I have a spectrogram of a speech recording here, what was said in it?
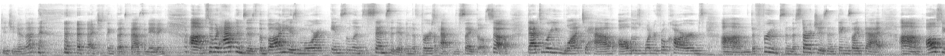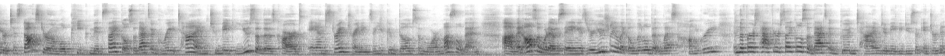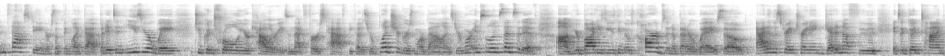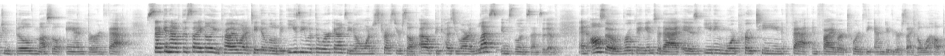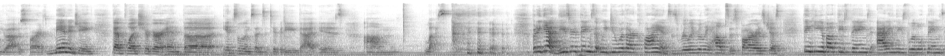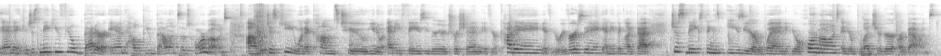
Did you know that? I just think that's fascinating. Um, so what happens is the body is more insulin sensitive in the first half of the cycle. So that's where you want to have all those wonderful carbs, um, the fruits and the starches and things like that. Um, also, your testosterone will peak mid-cycle, so that's a great time to make use of those carbs and strength training, so you can build some more muscle then. Um, and also, what I was saying is you're usually like a little bit less hungry in the first half of your cycle, so that's a good time to maybe do some intermittent fasting or something like that. But it's an easier way way to control your calories in that first half because your blood sugar is more balanced, you're more insulin sensitive, um, your body's using those carbs in a better way. So add in the strength training, get enough food. It's a good time to build muscle and burn fat. Second half of the cycle, you probably want to take it a little bit easy with the workouts. You don't want to stress yourself out because you are less insulin sensitive. And also, roping into that is eating more protein, fat, and fiber towards the end of your cycle will help you out as far as managing that blood sugar and the insulin sensitivity that is um, less. but again, these are things that we do with our clients. This really, really helps as far as just thinking about these things, adding these little things in. It can just make you feel better and help you balance those hormones, um, which is key when it comes to you know any phase of your nutrition. If you're cutting, if you're reversing, anything like that, just makes things easier when your hormones and your blood sugar are balanced.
